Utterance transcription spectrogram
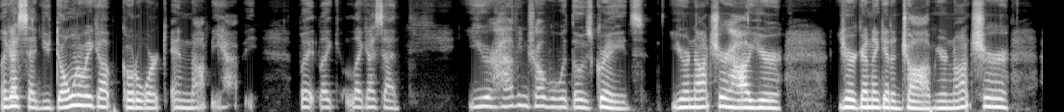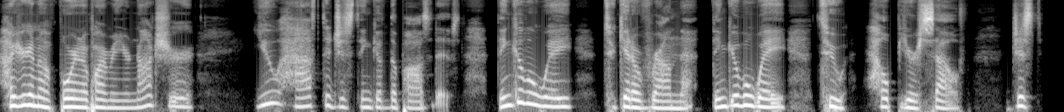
Like I said, you don't want to wake up, go to work and not be happy. But like like I said, you're having trouble with those grades. You're not sure how you're you're going to get a job. You're not sure how you're going to afford an apartment. You're not sure you have to just think of the positives. Think of a way to get around that. Think of a way to help yourself. Just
